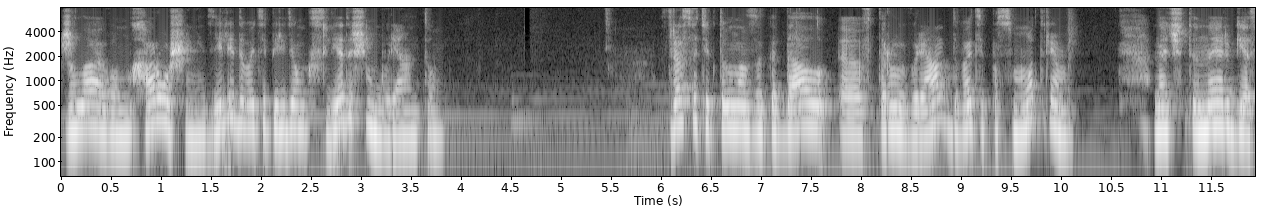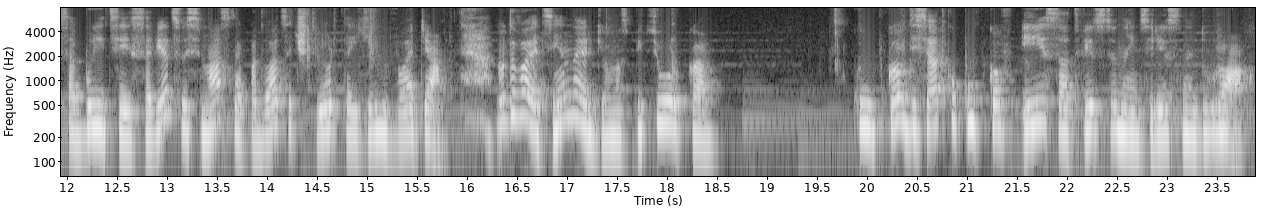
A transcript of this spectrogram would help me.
Желаю вам хорошей недели. Давайте перейдем к следующему варианту. Здравствуйте, кто у нас загадал э, второй вариант. Давайте посмотрим. Значит, энергия, события и совет с 18 по 24 января. Ну давайте, энергия у нас пятерка кубков, десятку кубков и, соответственно, интересный дурак.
